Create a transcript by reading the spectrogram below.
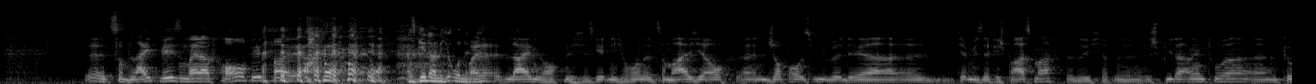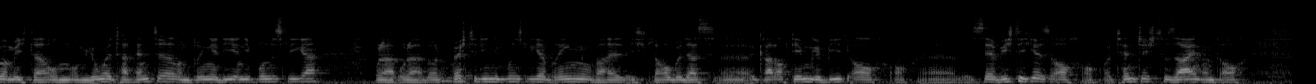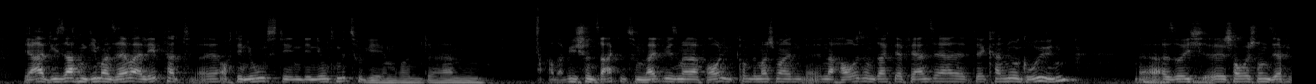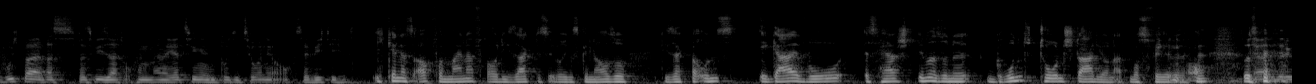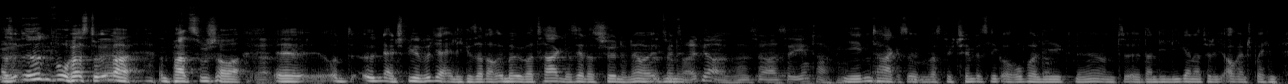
Äh, zum Leidwesen meiner Frau auf jeden Fall. Ja. das geht auch nicht ohne. Meine, ne? Nein, überhaupt nicht. Es geht nicht ohne. Zumal ich ja auch einen Job ausübe, der, der mir sehr viel Spaß macht. Also ich habe eine Spieleragentur, äh, kümmere mich da um, um junge Talente und bringe die in die Bundesliga oder, oder, oder möchte die in die Bundesliga bringen, weil ich glaube, dass äh, gerade auf dem Gebiet auch, auch äh, sehr wichtig ist, auch, auch authentisch zu sein und auch ja, die Sachen, die man selber erlebt hat, äh, auch den Jungs, den, den Jungs mitzugeben. Und, ähm, aber wie ich schon sagte, zum Leidwesen meiner Frau, die kommt manchmal äh, nach Hause und sagt, der Fernseher, der kann nur grün. Ja, also ich äh, schaue schon sehr viel Fußball, was, was wie gesagt auch in meiner jetzigen Position ja auch sehr wichtig ist. Ich kenne das auch von meiner Frau, die sagt es übrigens genauso. Die sagt, bei uns egal wo, es herrscht immer so eine Grundton-Stadion-Atmosphäre. Genau. So, ja, also irgendwo hörst du ja. immer ein paar Zuschauer. Ja. Äh, und irgendein Spiel wird ja ehrlich gesagt auch immer übertragen. Das ist ja das Schöne. Ne? Ich meine, Zeit, ja, also das ist ja, das ist ja jeden Tag. Ne? Jeden Tag ist irgendwas durch Champions League, Europa League ne? und äh, dann die Liga natürlich auch entsprechend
